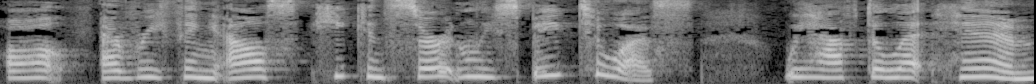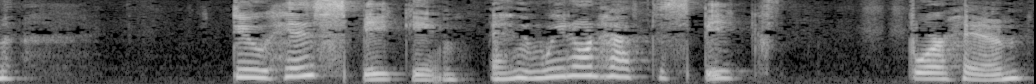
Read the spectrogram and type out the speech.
all everything else, He can certainly speak to us. We have to let Him do His speaking, and we don't have to speak for Him.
